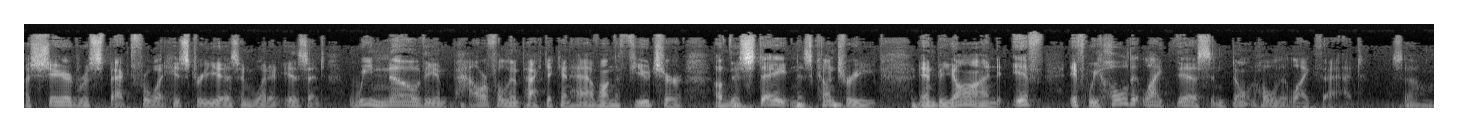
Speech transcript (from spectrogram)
a shared respect for what history is and what it isn't. We know the powerful impact it can have on the future of this state and this country and beyond if if we hold it like this and don't hold it like that. So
